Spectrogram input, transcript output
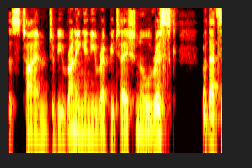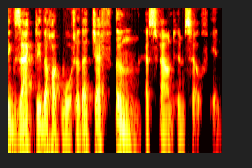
this time to be running any reputational risk, but that's exactly the hot water that Jeff Ng has found himself in.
